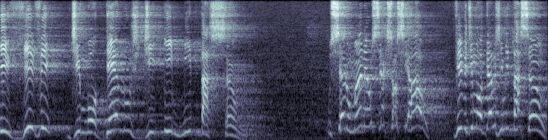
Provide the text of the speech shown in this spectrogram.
e vive de modelos de imitação. O ser humano é um ser social, vive de modelos de imitação,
